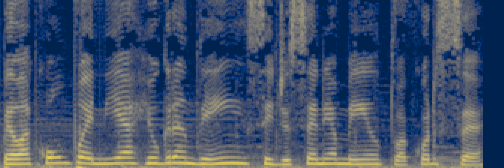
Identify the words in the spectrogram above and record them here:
pela Companhia Rio Grandense de Saneamento, a Corsã.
